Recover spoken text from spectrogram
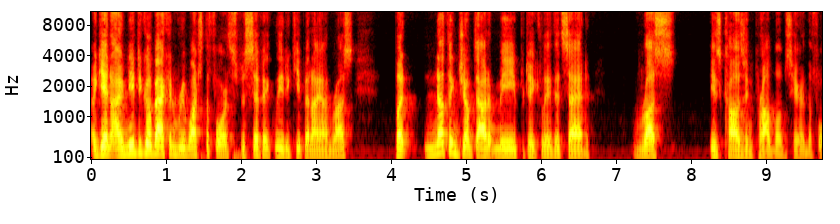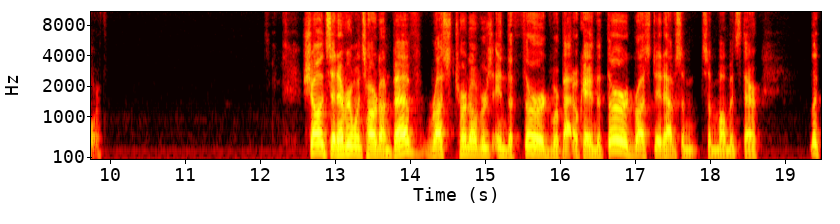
again, I need to go back and rewatch the fourth specifically to keep an eye on Russ. But nothing jumped out at me particularly that said Russ is causing problems here in the fourth. Sean said everyone's hard on Bev. Russ turnovers in the third were bad. Okay, in the third, Russ did have some some moments there. Look,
